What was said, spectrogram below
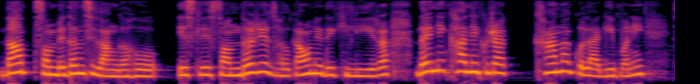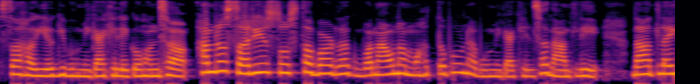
दाँत संवेदनशील अङ्ग हो। यसले सौन्दर्य झल्काउनेदेखि लिएर दैनिक खानेकुरा खानको लागि पनि सहयोगी भूमिका खेलेको हुन्छ। हाम्रो शरीर स्वस्थवर्धक बनाउन महत्वपूर्ण भूमिका खेल्छ दाँतले। दाँतलाई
